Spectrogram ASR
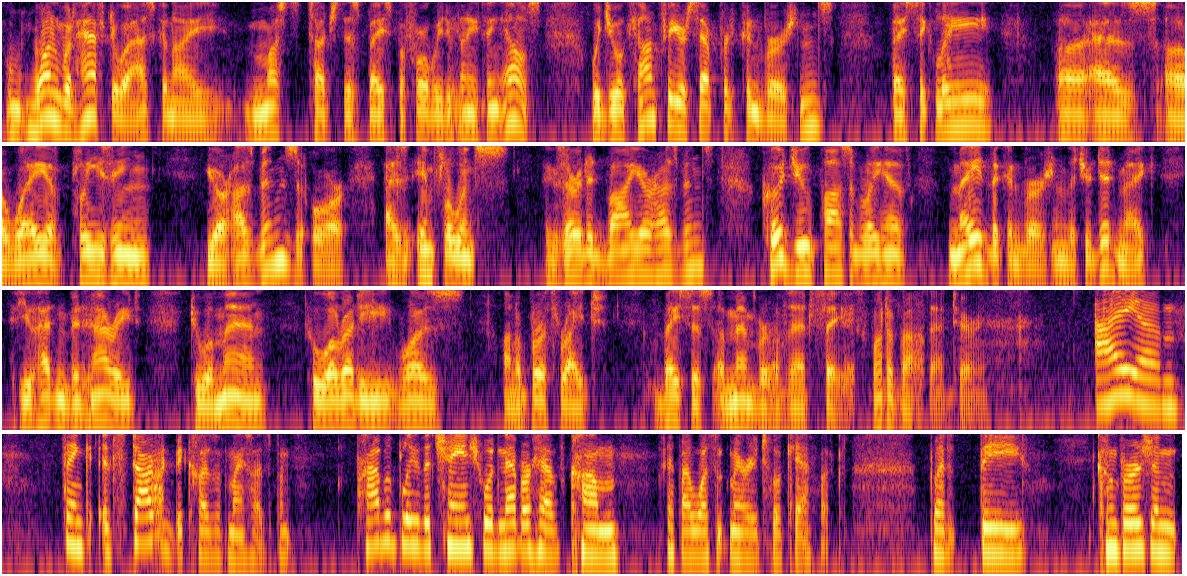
one would have to ask, and I must touch this base before we do anything else, would you account for your separate conversions basically uh, as a way of pleasing your husbands or as influence exerted by your husbands? Could you possibly have made the conversion that you did make if you hadn't been married to a man who already was, on a birthright basis, a member of that faith? What about that, Terry? I um, think it started because of my husband probably the change would never have come if I wasn't married to a Catholic. But the conversion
